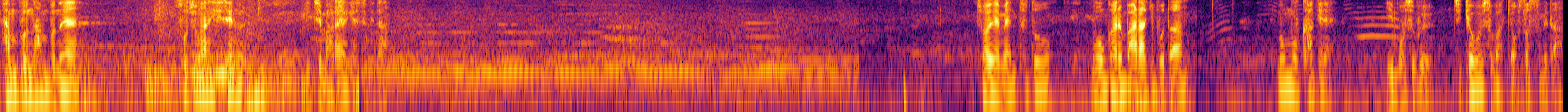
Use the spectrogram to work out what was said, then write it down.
한분한 분의 소중한 희생을 잊지 말아야겠습니다. 저의 멘트도 무언가를 말하기보단 묵묵하게 이 모습을 지켜볼 수밖에 없었습니다.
